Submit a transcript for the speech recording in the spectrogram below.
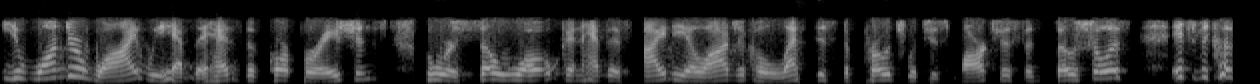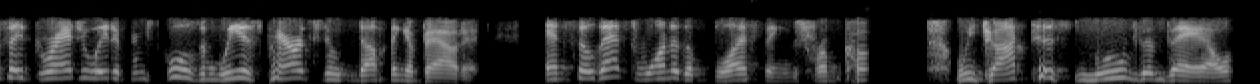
You wonder why we have the heads of corporations who are so woke and have this ideological leftist approach, which is Marxist and socialist. It's because they graduated from schools and we as parents knew nothing about it. And so that's one of the blessings from COVID. We got to move the veil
